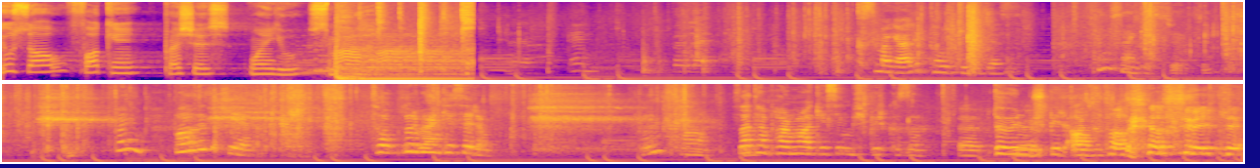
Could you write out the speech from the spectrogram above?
You so fucking precious when you smile. En böyle kısma geldik tavuk keseceğiz. Değil mi sen kesecektin? Hani bana dedi ki tavukları ben keserim. Zaten parmağı kesilmiş bir kızım. Evet. Dövülmüş Evet. bir av. Ajitasyon sürekli.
